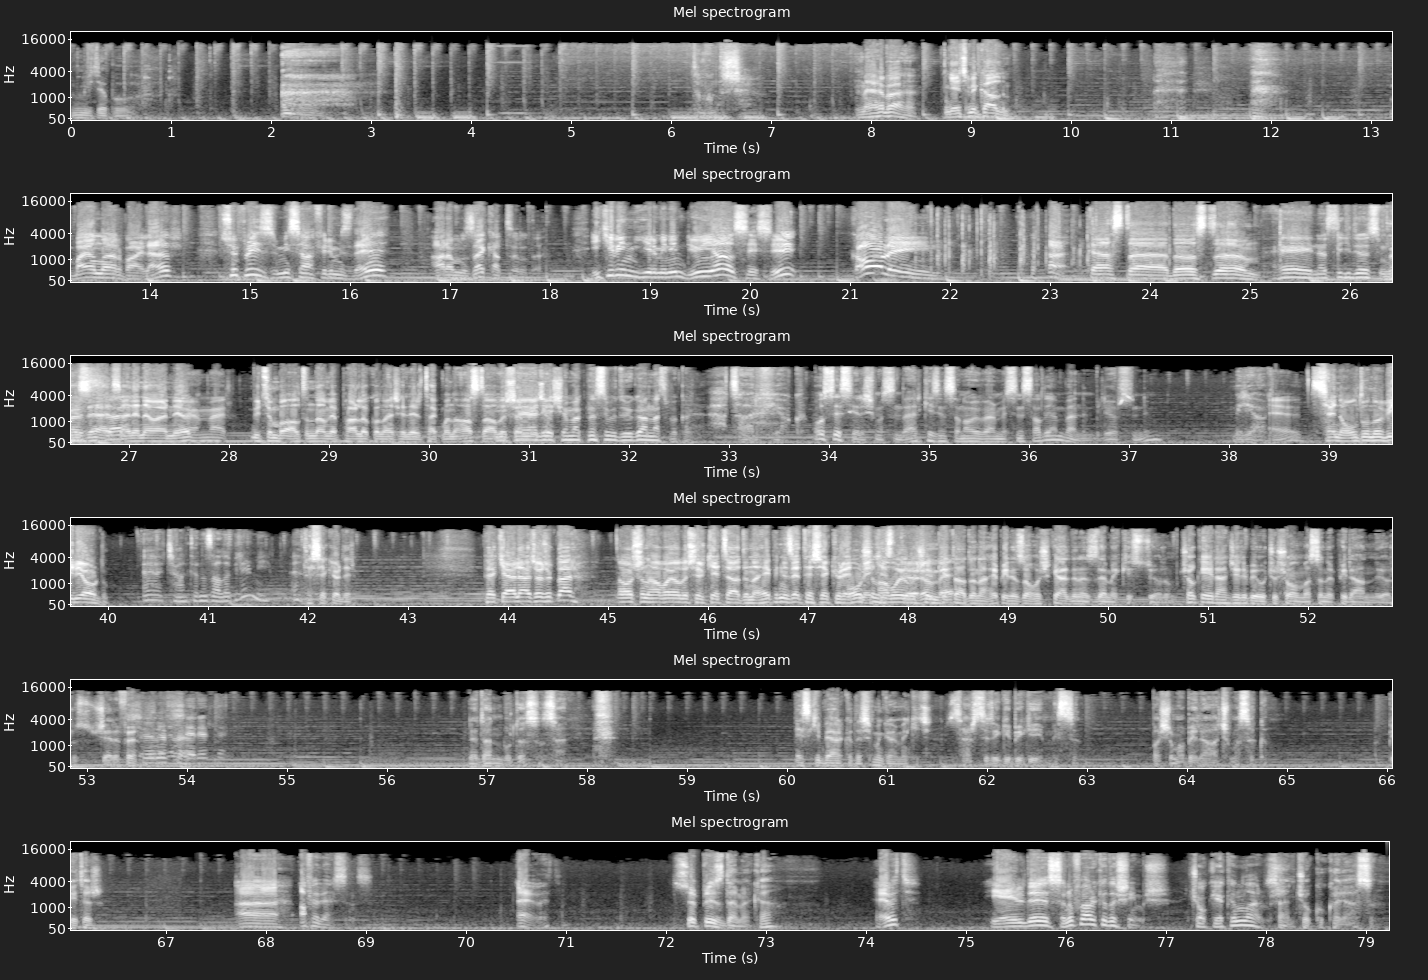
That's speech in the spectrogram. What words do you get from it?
Bir de bu. Ah. Tamamdır. Merhaba. Geç mi kaldım? Bayanlar baylar, sürpriz misafirimiz de aramıza katıldı. 2020'nin dünya sesi Colin. Kasta dostum. Hey nasıl gidiyorsun? Güzel. Profesör? Sende ne var ne yok? Mükemmel. Bütün bu altından ve parlak olan şeyleri takmana asla İş hayali alışamayacağım. yaşamak nasıl bir duygu anlat bakalım. Ha, tarifi yok. O ses yarışmasında herkesin sana oy vermesini sağlayan bendim biliyorsun değil mi? Biliyorum. Evet. Sen olduğunu biliyordum. Ee, çantanızı alabilir miyim? Teşekkür ederim. Pekala çocuklar. Ocean Havayolu Şirketi adına hepinize teşekkür etmek Ocean Havayolu istiyorum Şirketi ve... adına hepinize hoş geldiniz demek istiyorum. Çok eğlenceli bir uçuş olmasını planlıyoruz. Şerefe, Şerefe. neden buradasın sen? Eski bir arkadaşımı görmek için. Serseri gibi giyinmişsin. Başıma bela açma sakın. Peter, Aa, affedersiniz. Evet. sürpriz demek ha? Evet. Yale'de sınıf arkadaşıymış. Çok yakınlarmış. Sen çok ukalasın.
